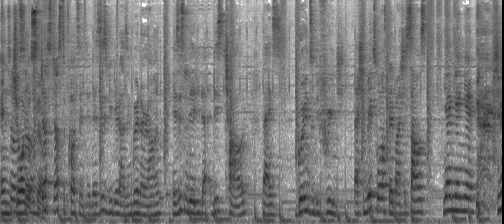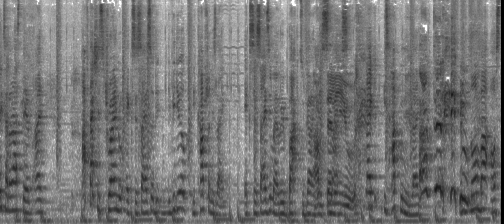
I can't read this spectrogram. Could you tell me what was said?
So- enjoy so yourself Just just to cut it, there's this video that's been going around. There's this lady that this child that is going to the fridge. That she makes one step and she sounds yeah yeah yeah. she makes another step and after she's trying to exercise, so the, the video the caption is like exercising my way back to Ghana. I'm telling you. like it's happening. Like i'm telling the you number of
